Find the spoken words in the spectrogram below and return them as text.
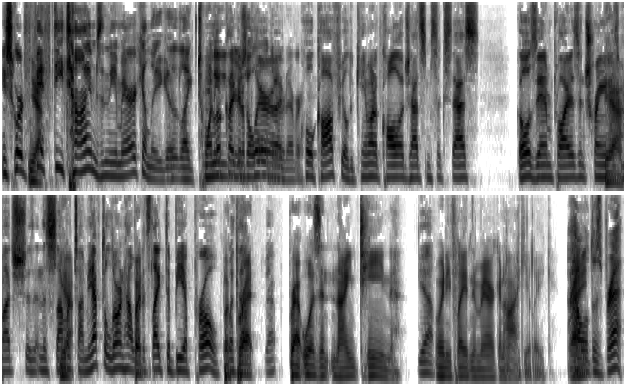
He scored Yeah. 50 times in the American League, like He 20 looked like years a old player or like whatever. Cole Caufield who came out of college, had some success, goes in, probably doesn't train Yeah. as much in the summertime. You have to learn how But- what it's like to be a pro. But without- Brett yeah, Brett wasn't 19 yeah. when he played in the American Hockey League. Right? How old is Brett?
